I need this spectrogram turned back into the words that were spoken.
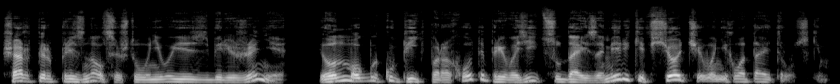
Шарпер признался, что у него есть сбережения, и он мог бы купить пароход и привозить сюда из Америки все, чего не хватает русским.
